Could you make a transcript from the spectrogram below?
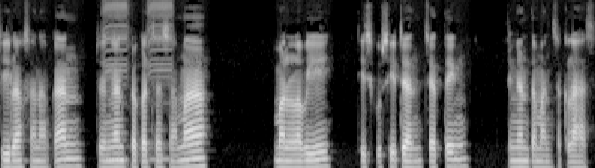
dilaksanakan dengan bekerja sama melalui diskusi dan chatting dengan teman sekelas.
